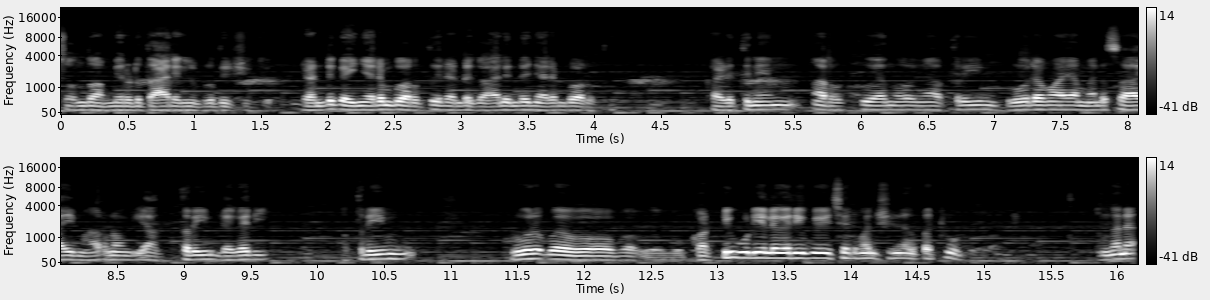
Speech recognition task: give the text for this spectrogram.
സ്വന്തം അമ്മയുടെ അടുത്ത് ആരെങ്കിലും പ്രതീക്ഷിക്കും. രണ്ട് കൈ ഞരമ്പ് പുറത്ത് രണ്ട് കാലിന്റെ ഞരമ്പ് പുറത്ത് കഴുത്തിനെയും അറുക്കുക എന്ന് പറഞ്ഞാൽ അത്രയും ക്രൂരമായ മനസ്സായി മാറണമെങ്കിൽ അത്രയും ലഹരി അത്രയും ക്രൂര കട്ടി കൂടിയ ലഹരി ഉപയോഗിച്ച ഒരു മനുഷ്യനെ അത് പറ്റുള്ളൂ. അങ്ങനെ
